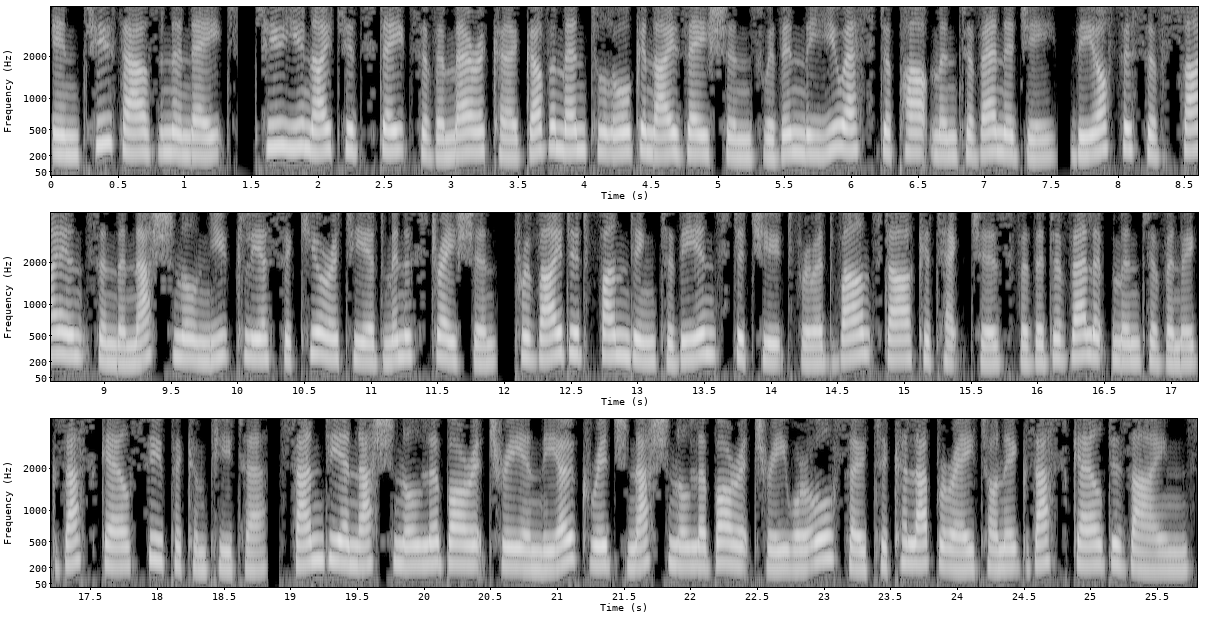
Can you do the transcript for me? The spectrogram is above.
In 2008, two United States of America governmental organizations within the U.S. Department of Energy, the Office of Science and the National Nuclear Security Administration, provided funding to the Institute for Advanced Architectures for the development of an exascale supercomputer. Sandia National Laboratory and the Oak Ridge National Laboratory were also to collaborate on exascale designs.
